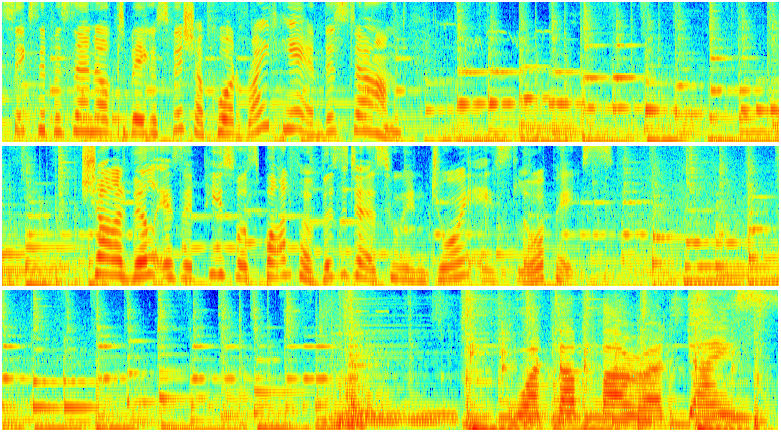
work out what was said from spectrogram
60% of Tobago's fish are caught right here in this town. Charlotteville is a peaceful spot for visitors who enjoy a slower pace. What a paradise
